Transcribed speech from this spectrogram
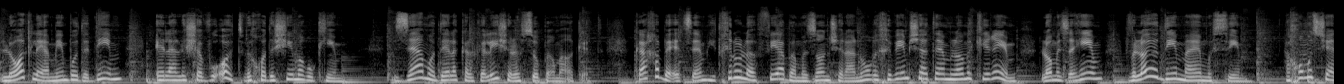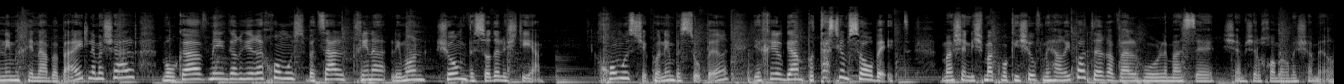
לא רק לימים בודדים, אלא לשבועות וחודשים ארוכים. זה המודל הכלכלי של הסופרמרקט. ככה בעצם התחילו להופיע במזון שלנו רכיבים שאתם לא מכירים, לא מזהים ולא יודעים מה הם עושים. החומוס שאני מכינה בבית, למשל, מורכב מגרגירי חומוס, בצל, טחינה, לימון, שום וסודה לשתייה. חומוס שקונים בסופר יכיל גם potassium sorbate, מה שנשמע כמו כישוף מהארי פוטר, אבל הוא למעשה שם של חומר משמר.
